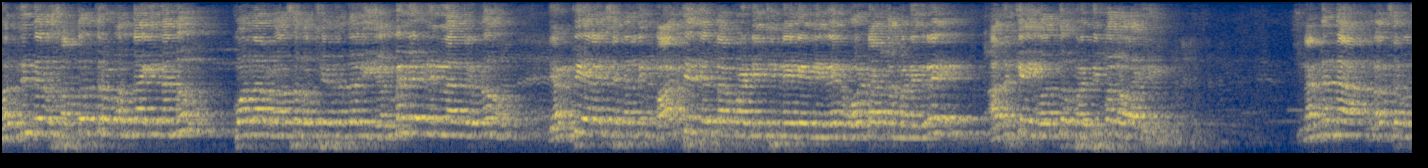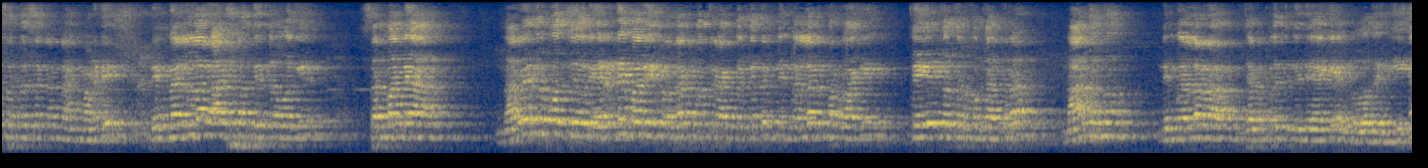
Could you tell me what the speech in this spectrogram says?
ಮತ್ತಿಂದ ಸ್ವತಂತ್ರ ಬಂದಾಗಿಂದನು ಕೋಲಾರ ಲೋಕಸಭಾ ಕ್ಷೇತ್ರದಲ್ಲಿ ಎಂ ಎಲ್ ಎ ಇಲ್ಲ ಅಂದ್ರೂ ಎಂ ಪಿ ಎಲೆಕ್ಷನ್ ಅಲ್ಲಿ ಭಾರತೀಯ ಜನತಾ ಪಾರ್ಟಿ ಚಿಹ್ನೆಗೆ ನೀವೇನು ಓಟ್ ಹಾಕ ಮಾಡಿದ್ರಿ? ಅದಕ್ಕೆ ಇವತ್ತು ಪ್ರತಿಫಲವಾಗಿ ನನ್ನನ್ನ ಲೋಕಸಭಾ ಸದಸ್ಯನನ್ನಾಗಿ ಮಾಡಿ ನಿಮ್ಮೆಲ್ಲ ಆಶೀರ್ವಾದದಿಂದ ಹೋಗಿ ಸನ್ಮಾನ್ಯ ನರೇಂದ್ರ ಮೋದಿ ಅವರು ಎರಡನೇ ಬಾರಿ ಪ್ರಧಾನಮಂತ್ರಿ ಆಗ್ಬೇಕಂದ್ರೆ ನಿಮ್ಮೆಲ್ಲರ ಪರವಾಗಿ ಕೈ ಎತ್ತೋದ್ರ ಮುಖಾಂತರ ನಾನು ನಿಮ್ಮೆಲ್ಲರ ಜನಪ್ರತಿನಿಧಿಯಾಗಿ ಹೋದೆ. ಈಗ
